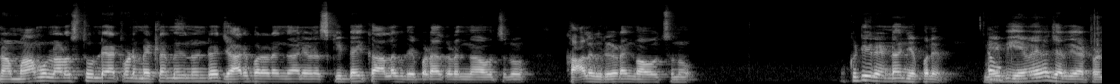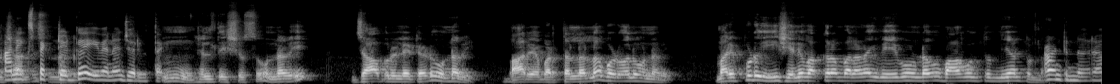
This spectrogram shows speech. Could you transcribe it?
నా మామూలు నడుస్తుండేటువంటి మెట్ల మీద నుండే జారి పడడం కానీ ఏమైనా స్కిడ్ అయి కాళ్ళకు దెబ్బ తాకడం కావచ్చును కాళ్ళు విరగడం కావచ్చును. ఒకటి రెండు అని చెప్పలేం. మేబీ ఏమైనా జరిగేటువంటి అన్ఎక్స్పెక్టెడ్గా ఏవైనా జరుగుతాయి. హెల్త్ ఇష్యూస్ ఉన్నవి జాబ్ రిలేటెడ్ ఉన్నవి భార్య భర్తలలో గొడవలు ఉన్నవి. మరి ఇప్పుడు ఈ శని వక్రం వలన ఇవేవి ఉండవు బాగుంటుంది అంటున్నా అంటున్నారు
